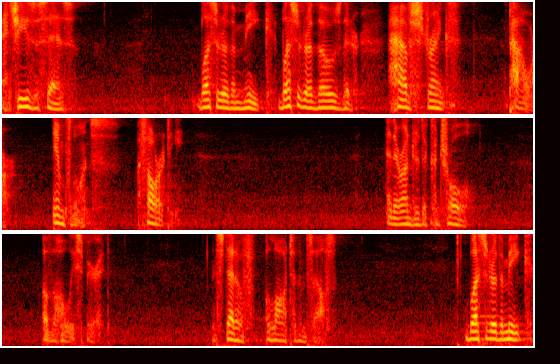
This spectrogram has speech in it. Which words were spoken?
And Jesus says, Blessed are the meek, blessed are those that have strength, power, influence, authority. And they're under the control of the Holy Spirit instead of a law to themselves. Blessed are the meek,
